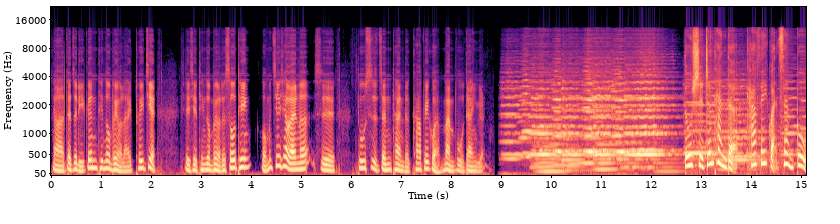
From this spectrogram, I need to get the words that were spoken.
那在这里跟听众朋友来推荐，谢谢听众朋友的收听。我们接下来呢是都市侦探的咖啡馆漫步单元。都市侦探的咖啡馆散步。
